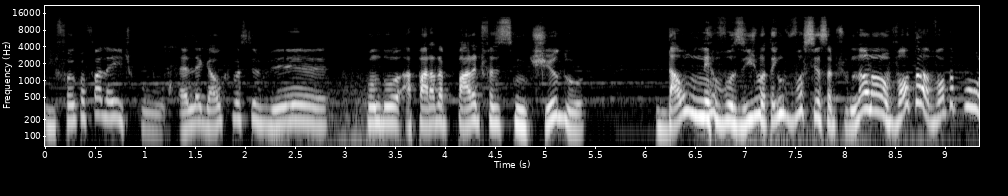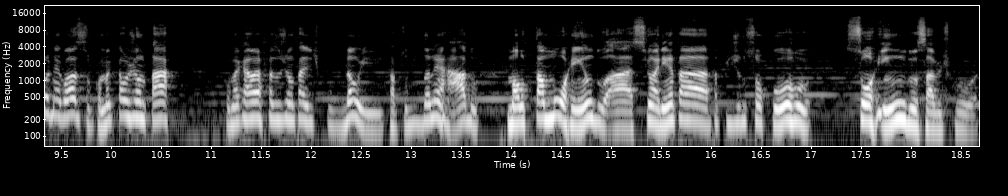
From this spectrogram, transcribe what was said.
e foi o que eu falei, tipo, é legal que você vê quando a parada para de fazer sentido, dá um nervosismo até em você, sabe? Tipo, não, não, não, volta, volta pro negócio, como é que tá o jantar? Como é que ela vai fazer o jantar? E, tipo, não, e tá tudo dando errado, o maluco tá morrendo, a senhorinha tá, tá pedindo socorro, sorrindo, sabe? Tipo,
